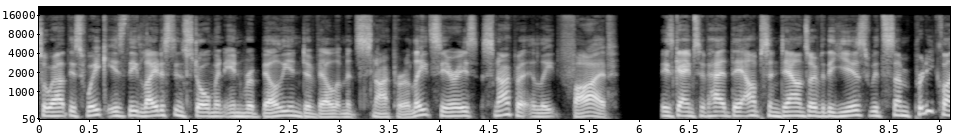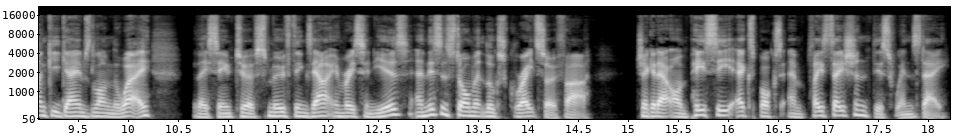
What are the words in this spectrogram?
So, out this week is the latest installment in Rebellion Development's Sniper Elite series, Sniper Elite 5. These games have had their ups and downs over the years, with some pretty clunky games along the way. They seem to have smoothed things out in recent years, and this installment looks great so far. Check it out on PC, Xbox, and PlayStation this Wednesday.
